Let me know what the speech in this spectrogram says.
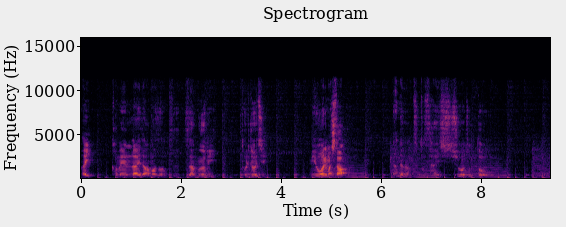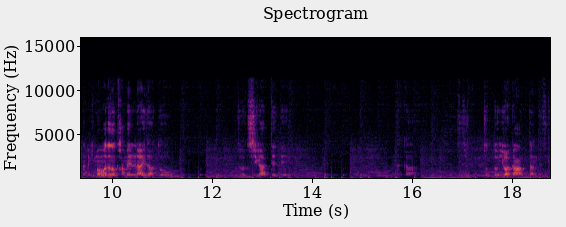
はい。仮面ライダーアマゾンズザ・ムービートリロジ見終わりました。なんだろうなちょっと最初はちょっとなんか今までの仮面ライダーとちょっと違っててなんかちょっと違和感あったんですけど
